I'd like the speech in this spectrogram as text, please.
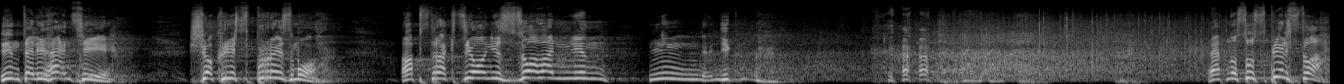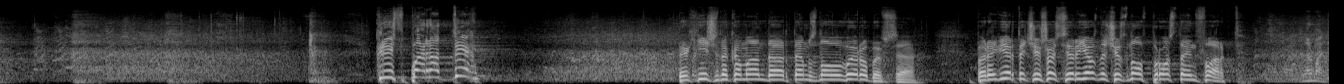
інтелігенції, що крізь призму абстракціонізовані. ні- ні- етносуспільства крізь парадигм Технічна команда Артем знову виробився. Перевірте, чи щось серйозне, чи знов просто інфаркт. Нормально.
